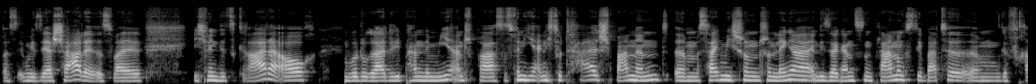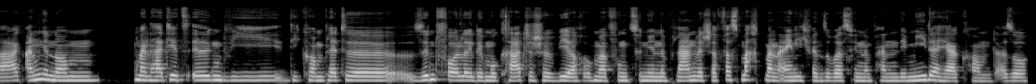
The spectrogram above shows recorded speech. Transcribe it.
was irgendwie sehr schade ist, weil ich finde jetzt gerade auch, wo du gerade die Pandemie ansprachst, das finde ich eigentlich total spannend. Das habe ich mich schon schon länger in dieser ganzen Planungsdebatte ähm, gefragt. Angenommen, man hat jetzt irgendwie die komplette sinnvolle, demokratische, wie auch immer funktionierende Planwirtschaft. Was macht man eigentlich, wenn sowas wie eine Pandemie daherkommt? Also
